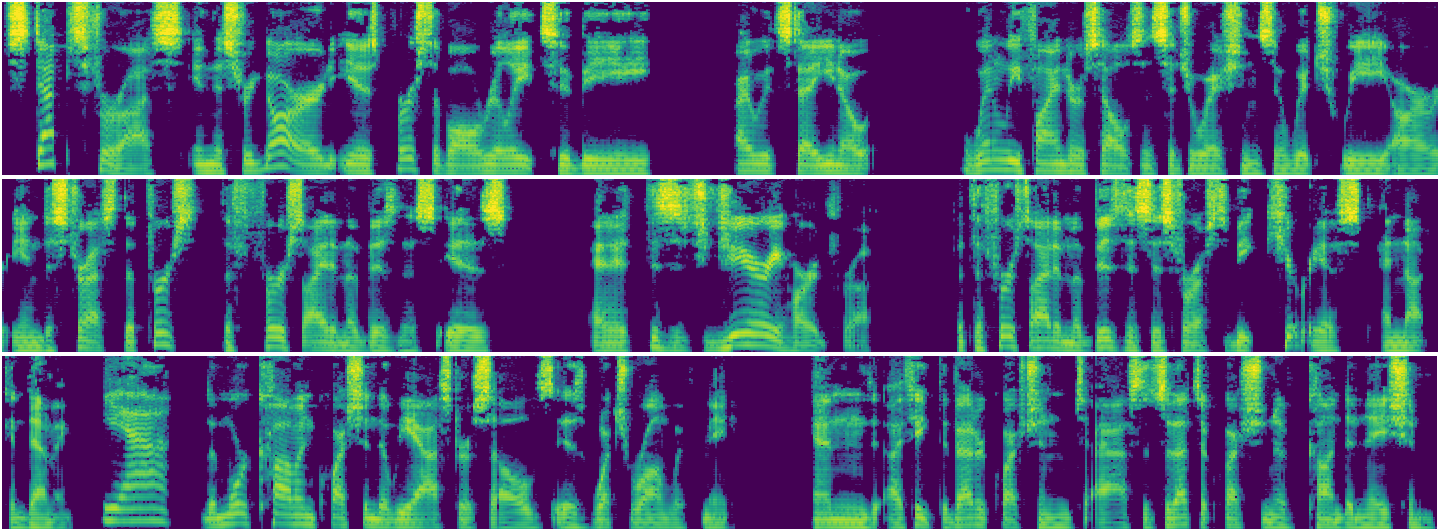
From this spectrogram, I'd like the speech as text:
steps for us in this regard is first of all, really to be, I would say, you know, when we find ourselves in situations in which we are in distress, the first, the first item of business is, and it, this is very hard for us, but the first item of business is for us to be curious and not condemning. Yeah. The more common question that we ask ourselves is, what's wrong with me? And I think the better question to ask, and so that's a question of condemnation.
